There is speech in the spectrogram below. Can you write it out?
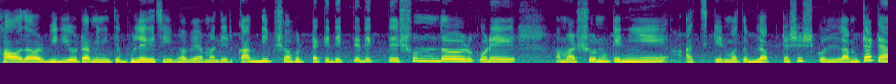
খাওয়া দাওয়ার ভিডিওটা আমি নিতে ভুলে গেছি, এভাবে আমাদের কাকদ্বীপ শহরটাকে দেখতে দেখতে সুন্দর করে আমার সোনুকে নিয়ে আজকের মতো ব্লগটা শেষ করলাম। টাটা!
